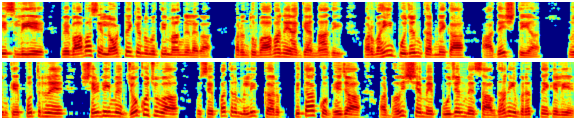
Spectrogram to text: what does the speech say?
इसलिए वे बाबा से लौटने की अनुमति मांगने लगा, परंतु बाबा ने आज्ञा ना दी और वहीं पूजन करने का आदेश दिया। उनके पुत्र ने शिरडी में जो कुछ हुआ, उसे पत्र में लिखकर पिता को भेजा और भविष्य में पूजन में सावधानी बरतने के लिए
